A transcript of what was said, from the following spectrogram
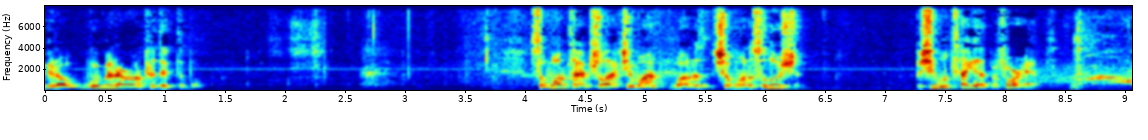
you know women are unpredictable. So one time she'll actually want, want a, she'll want a solution, but she won't tell you that beforehand.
